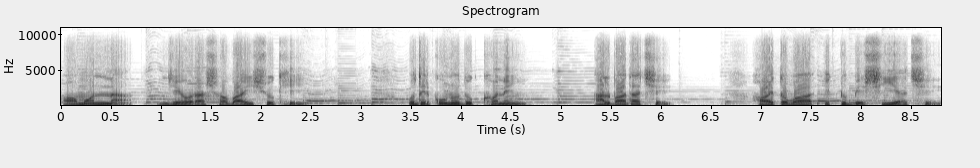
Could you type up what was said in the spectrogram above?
অমন না যে ওরা সবাই সুখী। ওদের কোনো দুঃখ নেই। আলবাদ আছে। হয়তোবা একটু বেশিই আছে।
